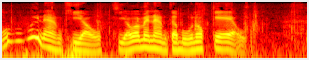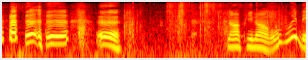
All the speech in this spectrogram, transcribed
อุ้ยน้ำเขียว เขียวว่าแม่น้ำสบู่นกแก้ว เออนอพี่น้องโอ้ยแด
